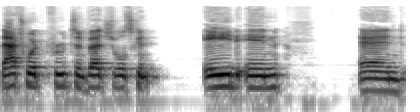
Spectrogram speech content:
That's what fruits and vegetables can aid in. And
